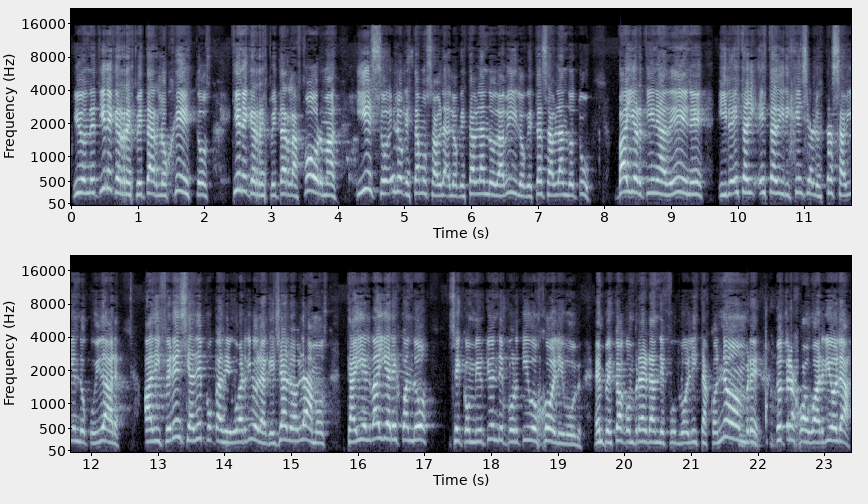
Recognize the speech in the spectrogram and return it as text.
y donde tiene que respetar los gestos, tiene que respetar las formas, y eso es lo que estamos hablando, lo que está hablando David, lo que estás hablando tú. Bayer tiene ADN y esta, esta dirigencia lo está sabiendo cuidar. A diferencia de épocas de Guardiola, que ya lo hablamos, que ahí el Bayer es cuando se convirtió en Deportivo Hollywood. Empezó a comprar grandes futbolistas con nombre, lo trajo a Guardiola.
